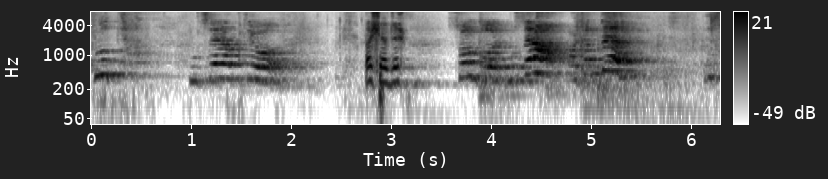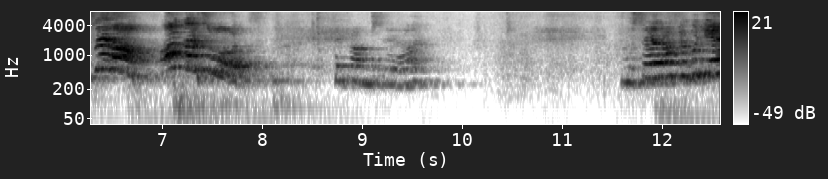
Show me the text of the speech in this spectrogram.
Şut. Muslera atıyor. Başladı. Son gol. Muslera başlattı. Muslera. Anderson. Tekrar Muslera. Muslera Fegoli'ye.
